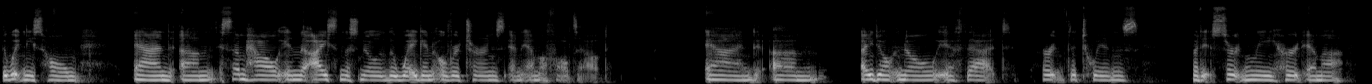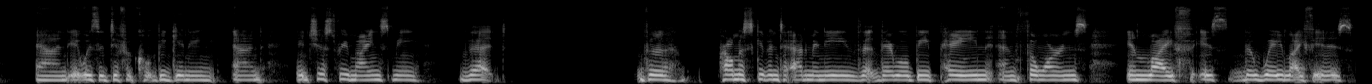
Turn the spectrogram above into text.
the Whitney's home. And um, somehow, in the ice and the snow, the wagon overturns and Emma falls out. And um, I don't know if that hurt the twins but it certainly hurt Emma. And it was a difficult beginning. And it just reminds me that the promise given to Adam and Eve that there will be pain and thorns in life is the way life is.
